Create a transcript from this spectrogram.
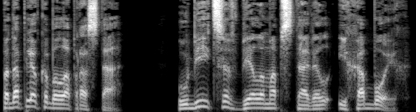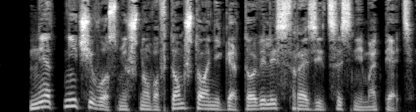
Подоплека была проста. Убийца в белом обставил их обоих. Нет ничего смешного в том, что они готовились сразиться с ним опять.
